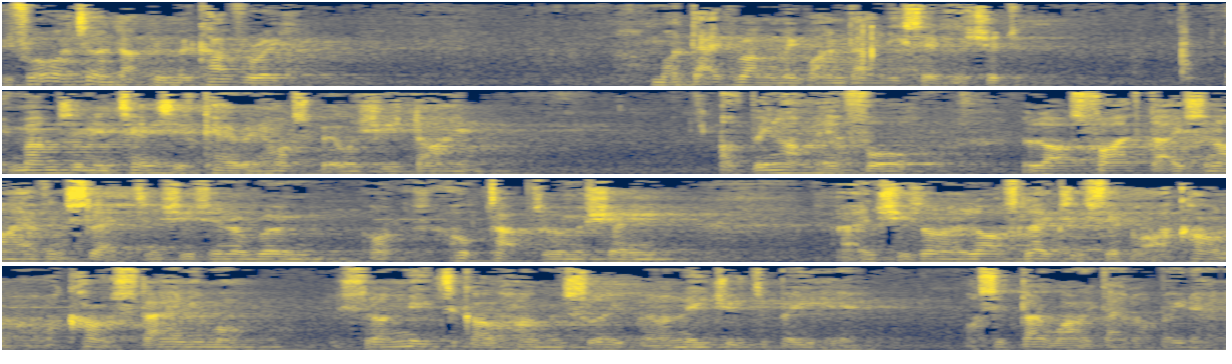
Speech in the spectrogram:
Before I turned up in recovery, my dad rang me one day and he said, Richard, your mum's in intensive care in hospital and she's dying. I've been up here for the last five days and I haven't slept and she's in a room hooked up to a machine uh, and she's on her last legs. He said, but I can't, I can't stay anymore. He said, I need to go home and sleep and I need you to be here. I said, don't worry, Dad, I'll be there.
